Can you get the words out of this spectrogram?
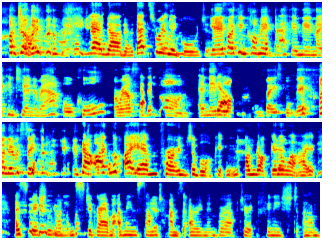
I delete them. Know, yeah, no, no, that's really gorgeous. yeah, if I can comment back and then they can turn around, all cool, or else Yeah. they're gone and they're Yeah. blocked on Facebook. They're, I never see them again. No, I look, I am prone to blocking. I'm not gonna lie, especially on Instagram. I mean, sometimes I remember after it finished, um,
